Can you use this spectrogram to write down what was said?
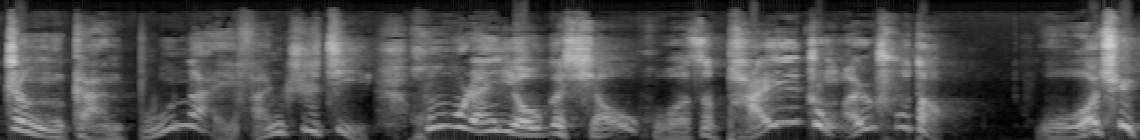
正感不耐烦之际，忽然有个小伙子排众而出，道：“我去。”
